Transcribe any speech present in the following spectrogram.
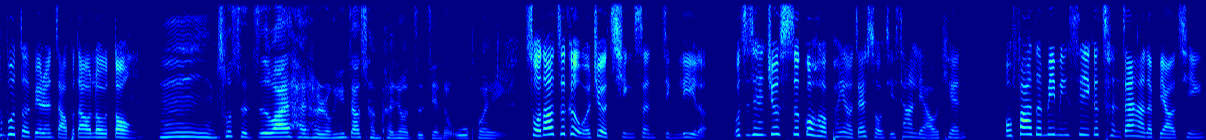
恨不得别人找不到漏洞。嗯，除此之外，还很容易造成朋友之间的误会。说到这个，我就有亲身经历了。我之前就试过和朋友在手机上聊天，我发的明明是一个称赞他的表情，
